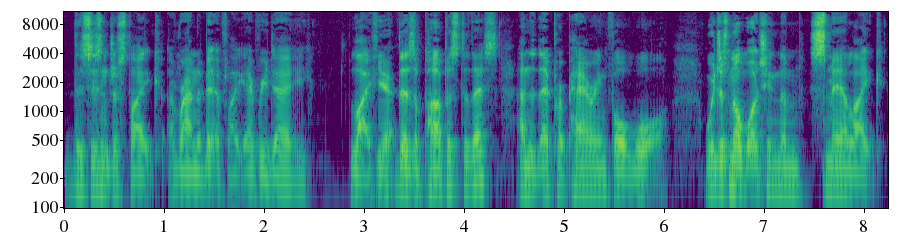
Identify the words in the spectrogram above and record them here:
this isn't just like a random bit of like everyday life. Yeah. There's a purpose to this, and that they're preparing for war. We're just not watching them smear like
